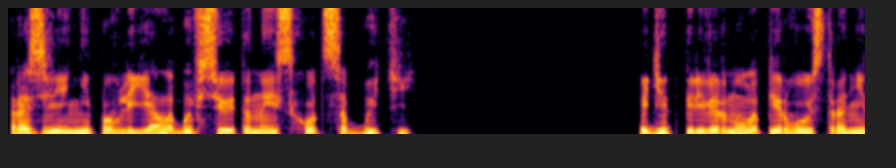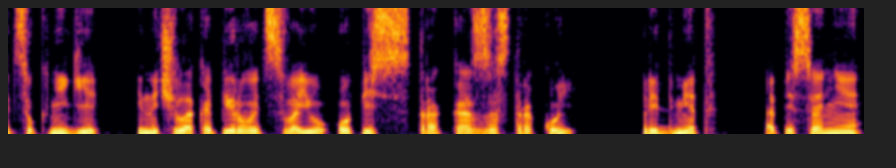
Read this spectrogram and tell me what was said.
Разве не повлияло бы все это на исход событий? Эдит перевернула первую страницу книги и начала копировать свою опись строка за строкой. Предмет, описание,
